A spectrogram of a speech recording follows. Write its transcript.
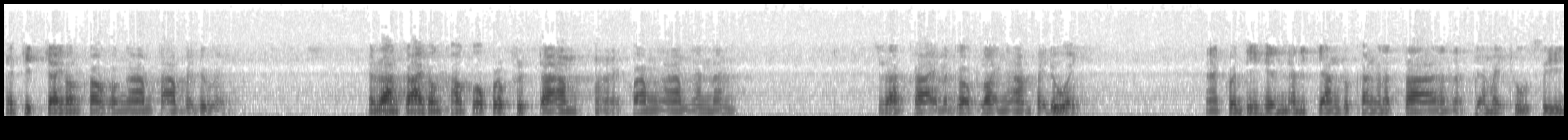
และจิตใจของเขาก็งามตามไปด้วย ร่างกายของเขาก็ประพฤติตามความงามนั้น ๆ ร่างกายมันก็พลอยงามไปด้วยคนที่เห็นอนิจจังทุกขังอนัตตานั้นจะไม่ทุศีล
